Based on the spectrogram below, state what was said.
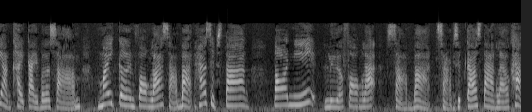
อย่างไข่ไก่เบอร์ 3 ไม่เกินฟองละ 3 บาท 50 สตางค์ ตอนนี้เหลือฟองละ 3 บาท 39 สตางค์แล้วค่ะ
